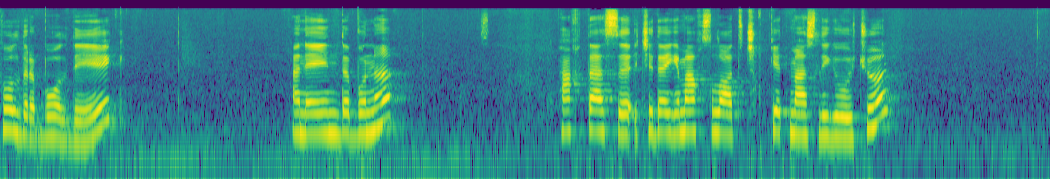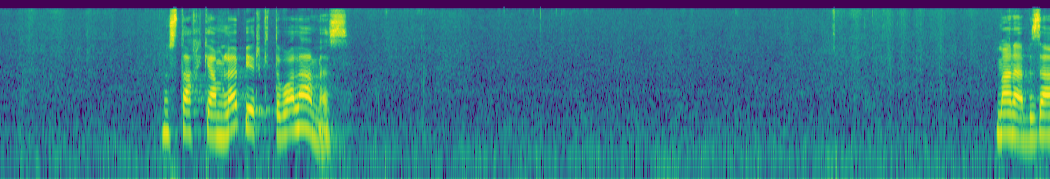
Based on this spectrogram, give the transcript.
to'ldirib bo'ldik. Ana endi buni paxtasi ichidagi mahsuloti chiqib ketmasligi uchun mustahkamlab berkitib olamiz. Mana biza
